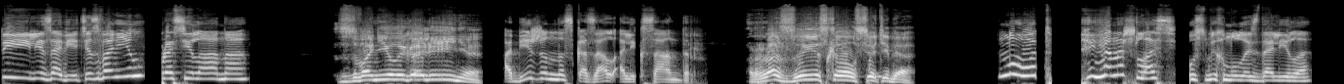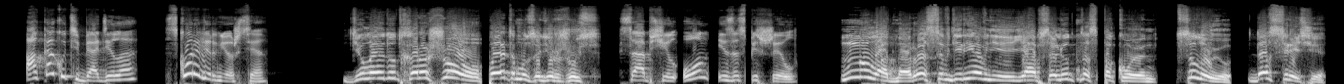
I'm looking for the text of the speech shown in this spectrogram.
«Ты Елизавете звонил?» – просила она. «Звонил и Галине», – обиженно сказал Александр. «Разыскивал все тебя». «Ну вот, я нашлась», – усмехнулась Далила. «А как у тебя дела? Скоро вернешься?» «Дела идут хорошо, поэтому задержусь», – сообщил он и заспешил. «Ну ладно, раз ты в деревне, я абсолютно спокоен. Целую, до встречи.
